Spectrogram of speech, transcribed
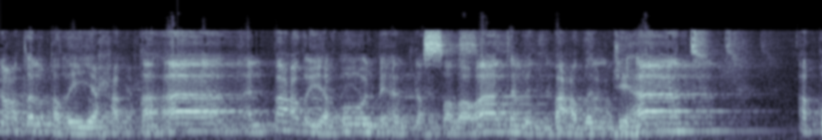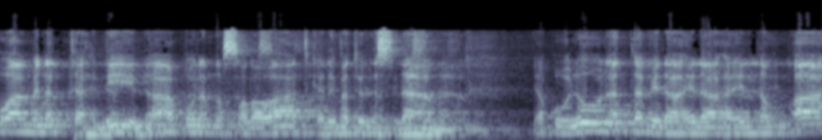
نعطي القضية حقها البعض يقول بأن الصلوات من بعض الجهات أقوى من التهليل. لا أقول أن الصلوات كلمة الإسلام. يقولون أنت بلا إله إلا الله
